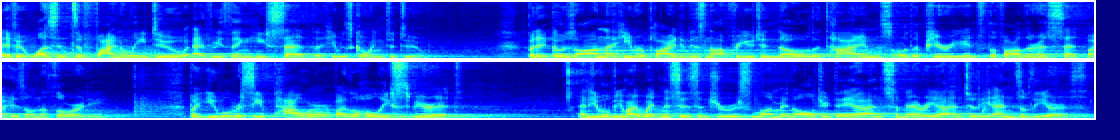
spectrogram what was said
if it wasn't to finally do everything he said that he was going to do? But it goes on that he replied, It is not for you to know the times or the periods the Father has set by his own authority, but you will receive power by the Holy Spirit, and you will be my witnesses in Jerusalem, in all Judea and Samaria, and to the ends of the earth.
